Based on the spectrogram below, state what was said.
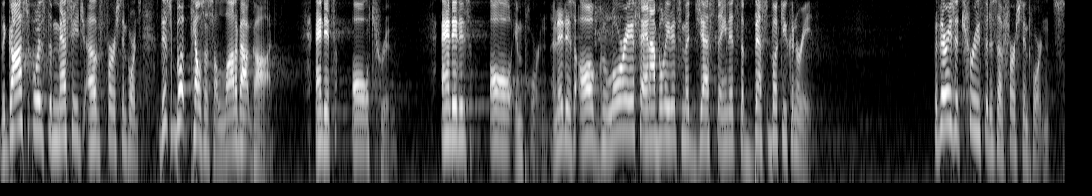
The gospel is the message of first importance. This book tells us a lot about God, and it's all true. And it is all important. And it is all glorious, and I believe it's majestic, and it's the best book you can read. But there is a truth that is of first importance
